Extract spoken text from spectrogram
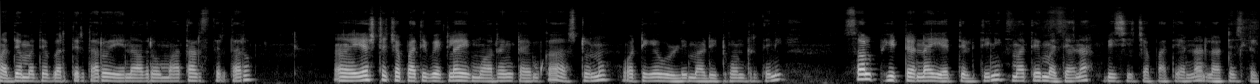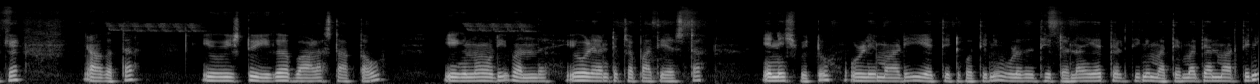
ಮಧ್ಯೆ ಮಧ್ಯೆ ಬರ್ತಿರ್ತಾರೋ, ಏನಾದರೂ ಮಾತಾಡಿಸ್ತಿರ್ತಾರೋ ಎಷ್ಟು ಚಪಾತಿ ಬೇಕಲ್ಲ ಈಗ ಮಾರ್ನಿಂಗ್ ಟೈಮ್ಗೆ ಅಷ್ಟೂ ಒಟ್ಟಿಗೆ ಉಳ್ಳಿ ಮಾಡಿ ಇಟ್ಕೊಂಡಿರ್ತೀನಿ. ಸ್ವಲ್ಪ ಹಿಟ್ಟನ್ನು ಎತ್ತಿಡ್ತೀನಿ. ಮತ್ತು ಮಧ್ಯಾಹ್ನ ಬಿಸಿ ಚಪಾತಿಯನ್ನು ಲಟ್ಟಿಸ್ಲಿಕ್ಕೆ ಆಗುತ್ತೆ? ಇವು ಇಷ್ಟು ಈಗ ಭಾಳಷ್ಟು ಆಗ್ತಾವೆ. ಈಗ ನೋಡಿ ಒಂದು ಏಳು ಎಂಟು ಚಪಾತಿ ಅಷ್ಟು ಎನಿಸ್ಬಿಟ್ಟು ಉಳ್ಳಿ ಮಾಡಿ ಎತ್ತಿಟ್ಕೋತೀನಿ. ಉಳಿದ ಹಿಟ್ಟನ್ನು ಎತ್ತಿಡ್ತೀನಿ. ಮತ್ತು ಮಧ್ಯಾಹ್ನ ಮಾಡ್ತೀನಿ.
